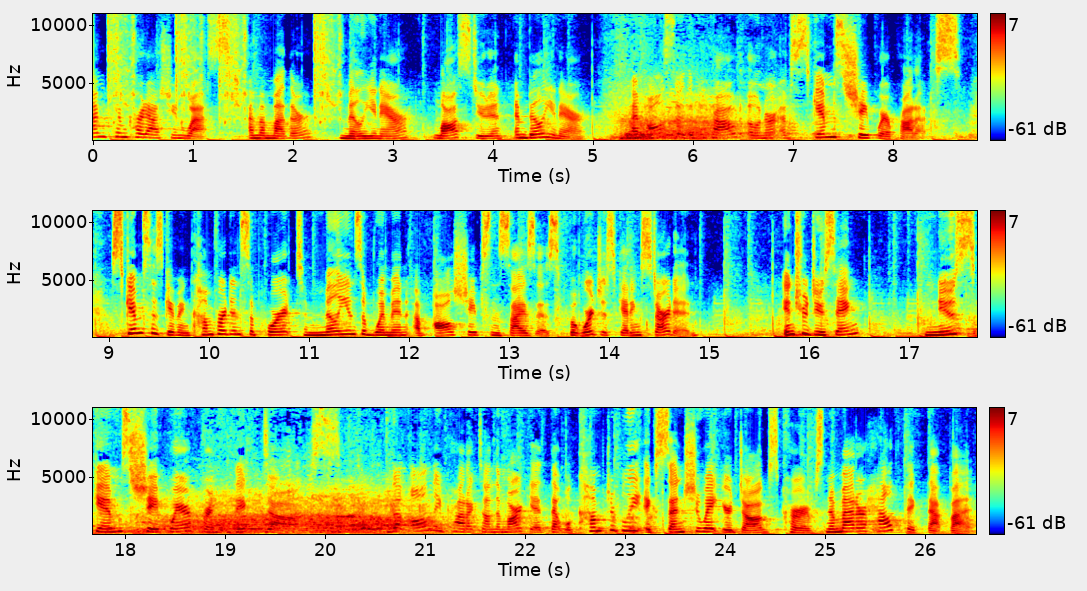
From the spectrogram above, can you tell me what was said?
I'm Kim Kardashian West. I'm a mother, millionaire, law student, and billionaire. I'm also the proud owner of Skims shapewear products. Skims has given comfort and support to millions of women of all shapes and sizes, but we're just getting started. Introducing new Skims shapewear for thick dogs. The only product on the market that will comfortably accentuate your dog's curves, no matter how thick that butt.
